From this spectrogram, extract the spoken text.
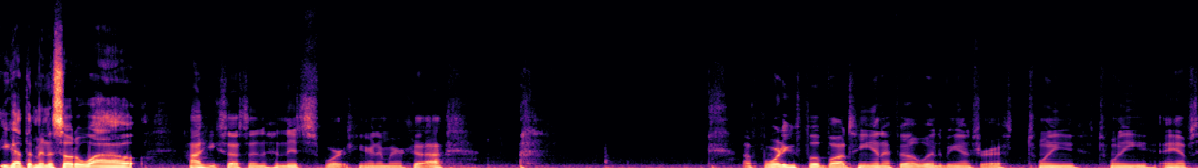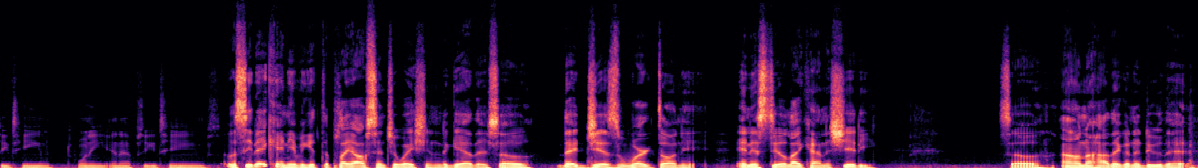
you got the Minnesota Wild. hockey's such a niche sport here in America. I, a 40 football team NFL wouldn't be interesting. 20, 20 AFC team, 20 NFC teams. Well, see, they can't even get the playoff situation together, so they just worked on it, and it's still like kind of shitty. So I don't know how they're gonna do that.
